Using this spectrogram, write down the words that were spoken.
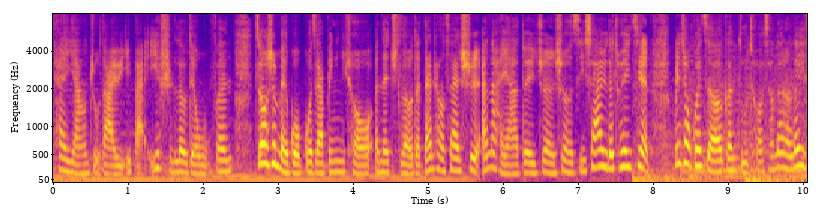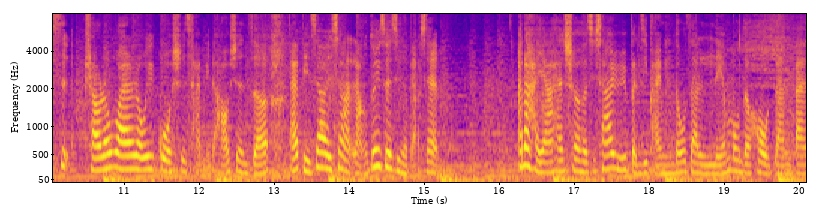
太阳主大于一百一十六点五分。最后是美国国家冰球 NHL 的单场赛事，安娜海牙对阵圣荷西鲨鱼的推荐。冰场规则跟足球相当的类似，少人玩容易过世彩迷的好选择。来比较一下两队最近的表现。安娜海洋和圣荷西鲨鱼本季排名都在联盟的后端班。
